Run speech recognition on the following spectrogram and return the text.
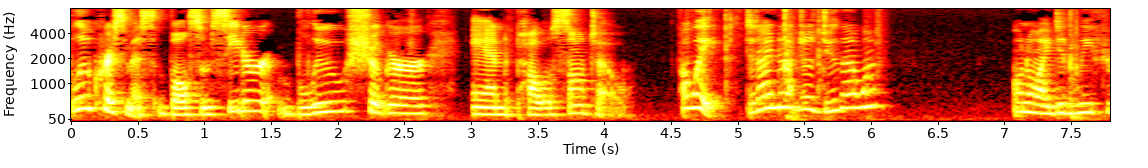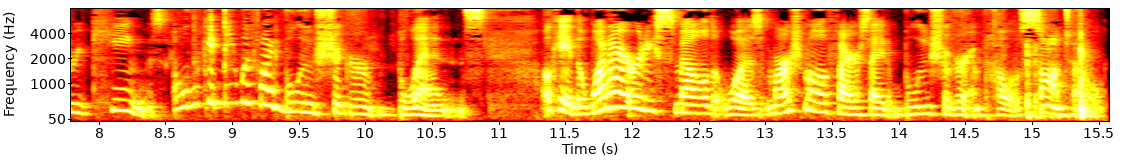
Blue Christmas, balsam cedar, blue sugar, and Palo Santo. Oh wait, did I not just do that one? Oh no, I did We Three Kings. Oh, look at me with my blue sugar blends. Okay, the one I already smelled was Marshmallow Fireside, Blue Sugar, and Palo Santo.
